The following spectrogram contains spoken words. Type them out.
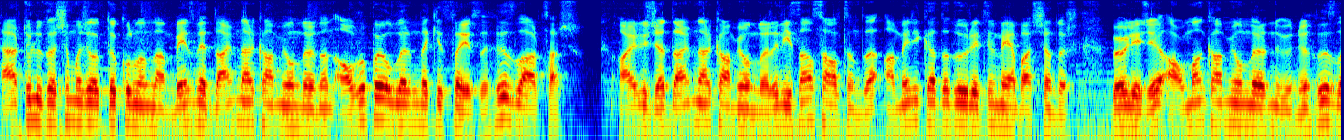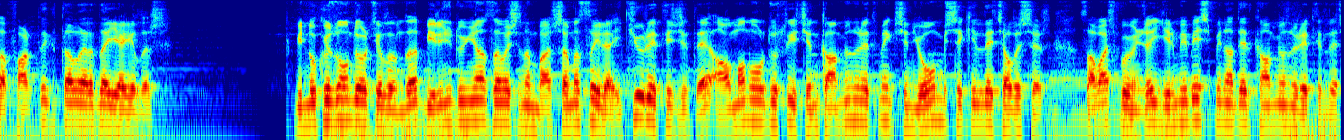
Her türlü taşımacılıkta kullanılan Benz ve Daimler kamyonlarının Avrupa yollarındaki sayısı hızla artar. Ayrıca Daimler kamyonları lisans altında Amerika'da da üretilmeye başlanır. Böylece Alman kamyonlarının ünü hızla farklı kıtalara da yayılır. 1914 yılında 1. Dünya Savaşı'nın başlamasıyla iki üretici de Alman ordusu için kamyon üretmek için yoğun bir şekilde çalışır. Savaş boyunca 25 bin adet kamyon üretilir.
